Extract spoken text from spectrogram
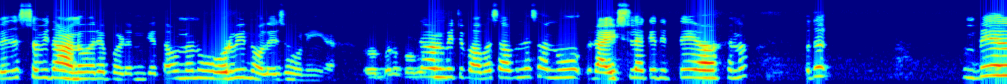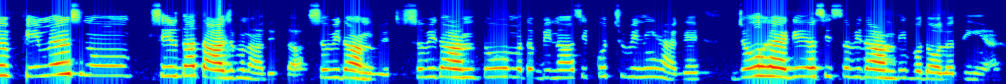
ਵੀ ਸੰਵਿਧਾਨ ਬਾਰੇ ਪੜ੍ਹਨਗੇ ਤਾਂ ਉਹਨਾਂ ਨੂੰ ਹੋਰ ਵੀ ਨੌਲੇਜ ਹੋਣੀ ਹੈ ਸੰਵਿਧਾਨ ਵਿੱਚ ਬਾਬਾ ਸਾਹਿਬ ਨੇ ਸਾਨੂੰ ਰਾਈਟਸ ਲੈ ਕੇ ਦਿੱਤੇ ਆ ਹਨਾ? ਮਤਲਬ ਬੇ ਫੀਮੇਲਸ ਨੂੰ ਸਿਰ ਦਾ ਤਾਜ ਬਣਾ ਦਿੱਤਾ ਸੰਵਿਧਾਨ ਵਿੱਚ। ਸੰਵਿਧਾਨ ਤੋਂ ਮਤਲਬ ਬਿਨਾਂ ਅਸੀਂ ਕੁਝ ਵੀ ਨਹੀਂ ਹੈਗੇ। ਜੋ ਹੈਗੇ ਅਸੀਂ ਸੰਵਿਧਾਨ ਦੀ ਬਦੌਲਤ ਹੀ ਹੈ।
